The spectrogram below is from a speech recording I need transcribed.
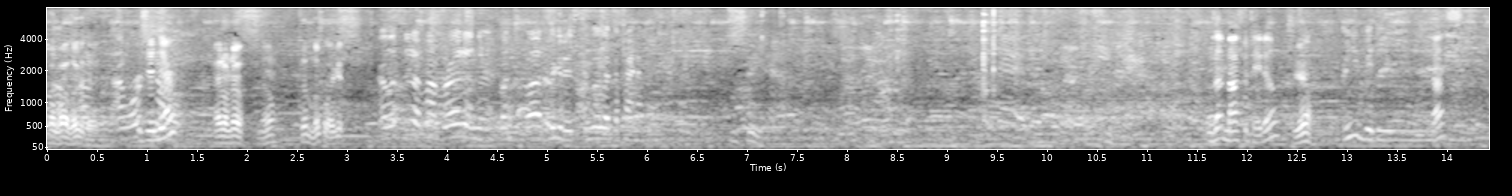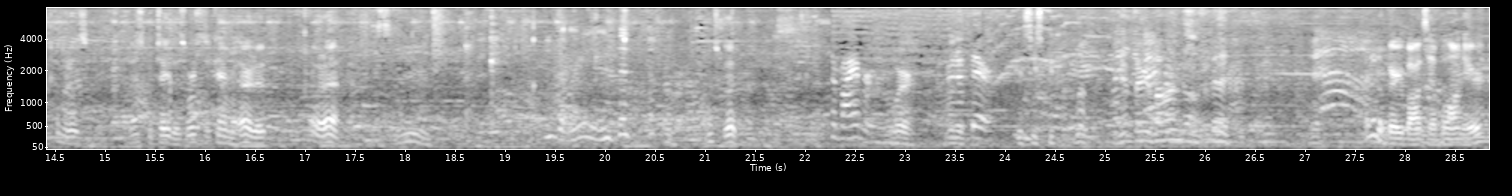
Oh wow, look at that. I worked Is it in on there? It. I don't know. No, doesn't look like it. I lifted up my bread and there's a bunch of butter. Look at this. It looks like a pineapple. Let's see. Was that mashed potato? Yeah. Are you videoing that? That's. Look at those mashed potatoes. Where's the camera? There it is. Look at that. Mm, He's already. that's good. Survivor. Where? Right up there. Can see people. Look, is that Barry Bonds? Look at that. Yeah. I don't know Barry Bonds had blonde hair.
